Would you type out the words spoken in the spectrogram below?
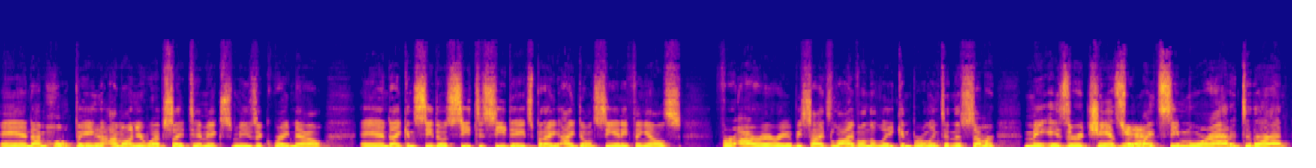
and I'm hoping Yeah. I'm on your website, Tim Hicks Music, right now, and I can see those C to C dates, but I, I don't see anything else for our area besides live on the lake in Burlington this summer. May, is there a chance we might see more added to that?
